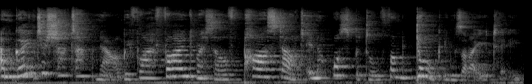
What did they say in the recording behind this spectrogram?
I'm going to shut up now before I find myself passed out in a hospital from dog anxiety.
